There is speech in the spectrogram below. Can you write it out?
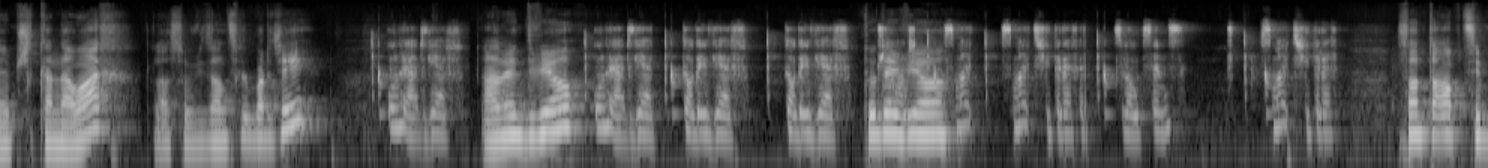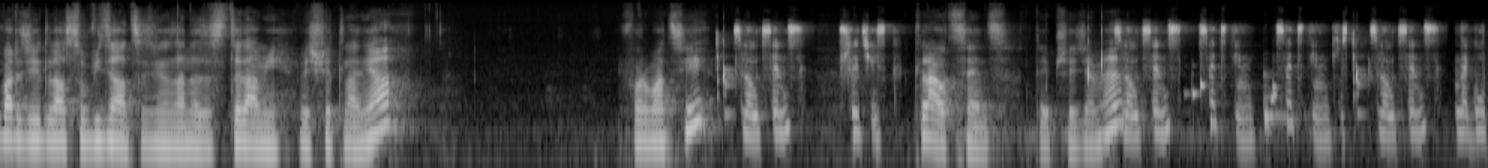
yy, przy kanałach, dla osób widzących bardziej. Smart, sheet ref. Slow sense. Smart sheet ref. Są to opcje bardziej dla osób widzących związane ze stylami wyświetlania informacji. Slow sense. Przycisk. Cloud Sense, tutaj przejdziemy. Slow sense. Setting. Setting. Slow sense. Nagłów.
